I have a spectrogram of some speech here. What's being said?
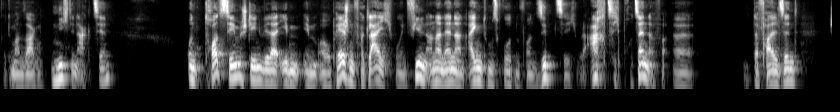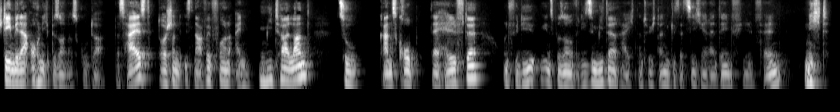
könnte man sagen, nicht in Aktien. Und trotzdem stehen wir da eben im europäischen Vergleich, wo in vielen anderen Ländern Eigentumsquoten von 70 oder 80 Prozent der, äh, der Fall sind, stehen wir da auch nicht besonders gut da. Das heißt, Deutschland ist nach wie vor ein Mieterland zu ganz grob der Hälfte. Und für die, insbesondere für diese Mieter reicht natürlich dann gesetzliche Rente in vielen Fällen nicht.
